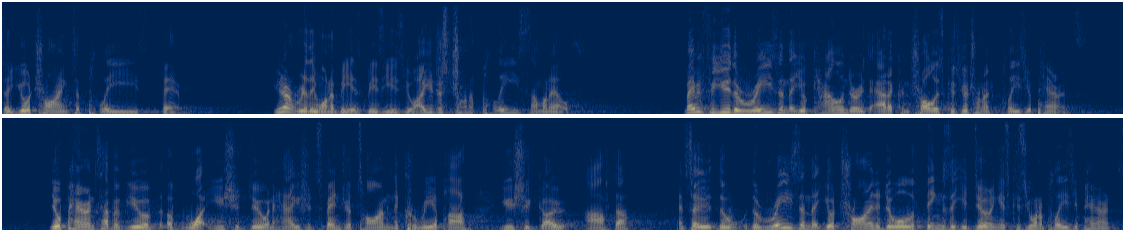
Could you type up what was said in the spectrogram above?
So you're trying to please them. You don't really want to be as busy as you are, you're just trying to please someone else. Maybe for you, the reason that your calendar is out of control is because you're trying to please your parents. Your parents have a view of, of what you should do and how you should spend your time and the career path you should go after. And so the, the reason that you're trying to do all the things that you're doing is because you want to please your parents.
